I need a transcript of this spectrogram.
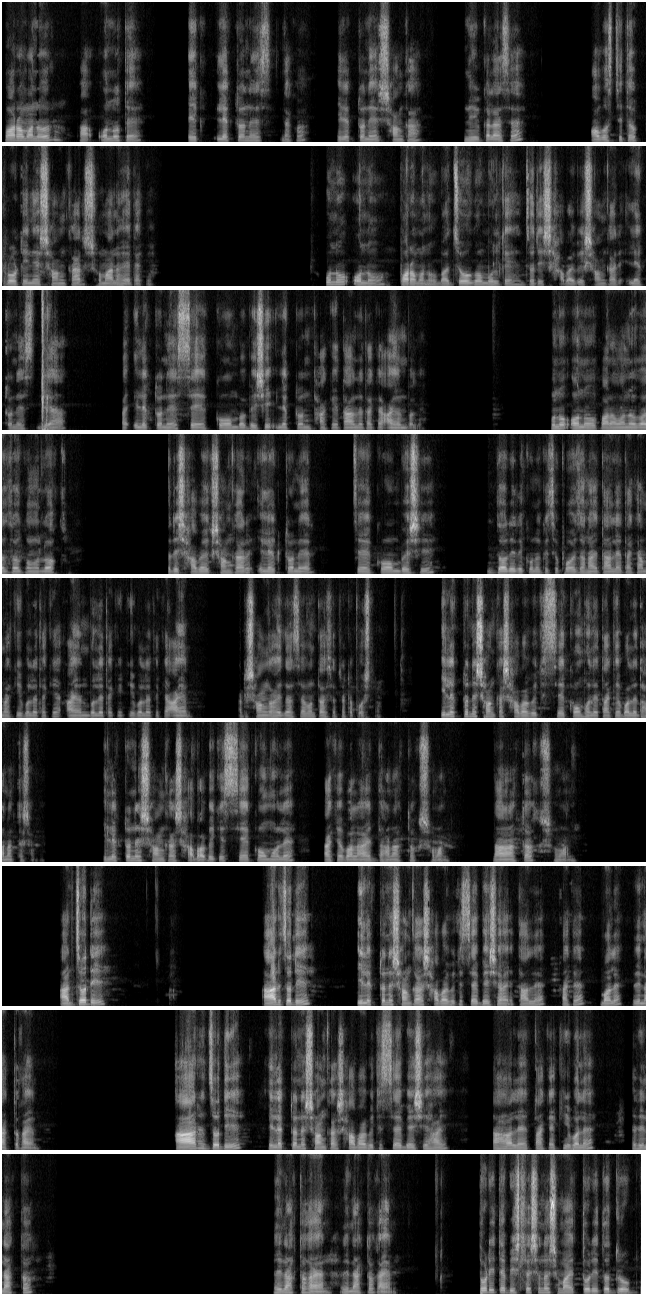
পরমাণুর বা অণুতে ইলেকট্রনের, দেখো, ইলেকট্রনের সংখ্যা নিউক্লিয়াসে অবস্থিত প্রোটিনের সংখ্যার সমান হয়ে থাকে। কোনো অণু, পরমাণু বা যৌগমূলকে যদি স্বাভাবিক সংখ্যার ইলেকট্রনের দেয়া বা ইলেকট্রনের চেয়ে কম বা বেশি ইলেকট্রন থাকে, তাহলে তাকে আয়ন বলে। কোনো অণু পরমাণু বা যৌগমূলক যদি স্বাভাবিক সংখ্যার ইলেকট্রনের চেয়ে কম বেশি যদি কোনো কিছু প্রয়োজন হয়, তাহলে তাকে আমরা কি বলে থাকি? আয়ন বলে থাকি। কি বলে থাকি? আয়ন। একটা সংজ্ঞা হয়ে যাচ্ছে এবং তার সাথে একটা প্রশ্ন। ইলেকট্রনের সংখ্যা স্বাভাবিক চেয়ে কম হলে তাকে বলে ধনাত্মক সংখ্যা। ইলেকট্রনের সংখ্যা স্বাভাবিকের চেয়ে কম হলে তাকে বলা হয় ধনাত্মক সমান। ধনাত্মক সমান। আর যদি আর যদি ইলেকট্রনের সংখ্যা স্বাভাবিকের চেয়ে বেশি হয়, তাহলে তাকে বলে ঋণাত্মক আয়ন আর যদি ইলেকট্রনের সংখ্যা স্বাভাবিকের চেয়ে বেশি হয়, তাহলে তাকে কি বলে ঋণাত্মক ঋণাত্মক আয়ন ঋণাত্মক আয়ন তড়িতে বিশ্লেষণের সময় তড়িত দ্রব্য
